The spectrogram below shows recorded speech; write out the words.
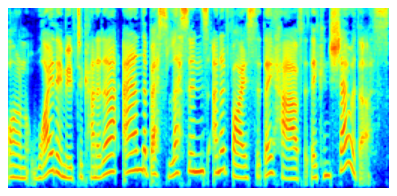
on why they moved to Canada and the best lessons and advice that they have that they can share with us.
